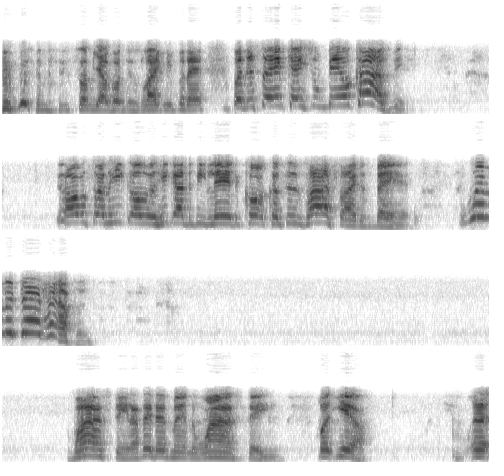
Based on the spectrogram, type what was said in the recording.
some y'all gonna dislike me for that. But the same case with Bill Cosby. And all of a sudden he goes, he got to be led to court because his eyesight is bad. When did that happen? Weinstein, I think that meant the Weinstein. But yeah, uh,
